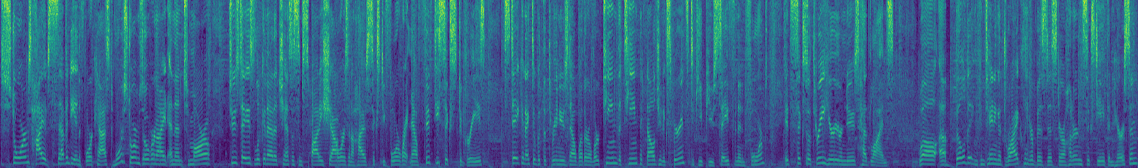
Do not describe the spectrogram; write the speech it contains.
storms, high of 70 in the forecast. More storms overnight. And then tomorrow, Tuesday's looking at a chance of some spotty showers and a high of 64. Right now, 56 degrees. Stay connected with the 3 News Now Weather Alert team, the team, technology, and experience to keep you safe and informed. It's 6.03. Here are your news headlines. Well, a building containing a dry cleaner business near 168th and Harrison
